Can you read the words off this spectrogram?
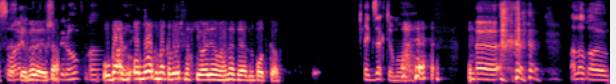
الصوالح c'est اللي ما vrai، نقدرش صح. نديروهم في لا- وبعض في- الامور ما نقدروش نحكيو عليهم هنا في هذا البودكاست Exactement. Euh, alors, euh,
